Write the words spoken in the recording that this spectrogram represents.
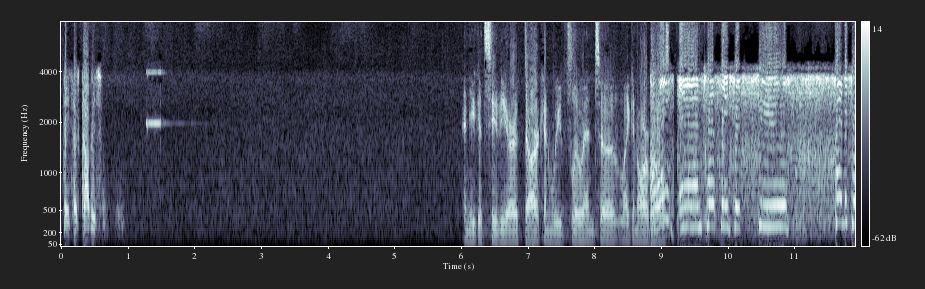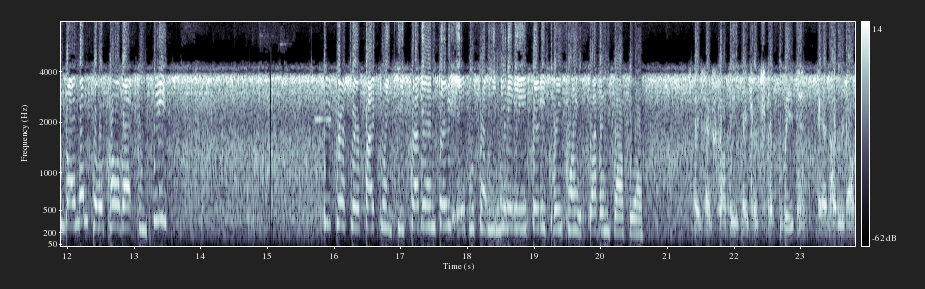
SpaceX copies. And you could see the Earth dark, and we flew into like an All orbital. right, and test matrix two, time to combine them, so we'll call that complete. Sea pressure 5.27, 38% humidity, 33.7 Celsius. SpaceX copies matrix complete and HUD readout.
